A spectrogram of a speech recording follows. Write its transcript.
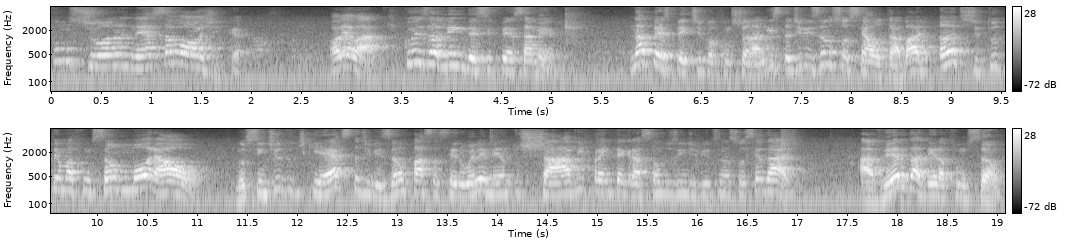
funciona nessa lógica. Olha lá, que coisa linda esse pensamento. Na perspectiva funcionalista, a divisão social do trabalho, antes de tudo, tem uma função moral, no sentido de que esta divisão passa a ser o elemento chave para a integração dos indivíduos na sociedade. A verdadeira função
